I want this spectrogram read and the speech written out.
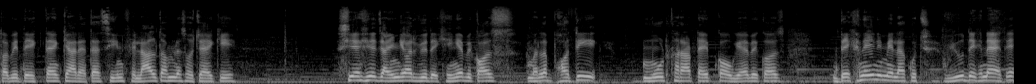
तो अभी देखते हैं क्या रहता है सीन फ़िलहाल तो हमने सोचा है कि सीधे सीधे जाएँगे और व्यू देखेंगे बिकॉज़ मतलब बहुत ही मूड ख़राब टाइप का हो गया बिकॉज़ देखने ही नहीं मिला कुछ। व्यू देखने आए थे।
